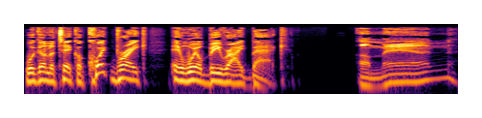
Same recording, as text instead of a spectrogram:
We're going to take a quick break, and we'll be right back. A man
